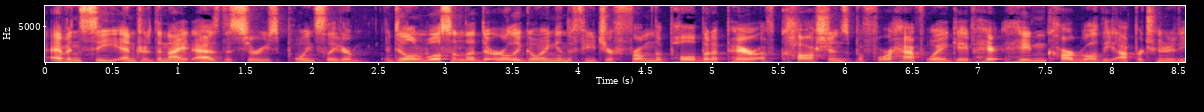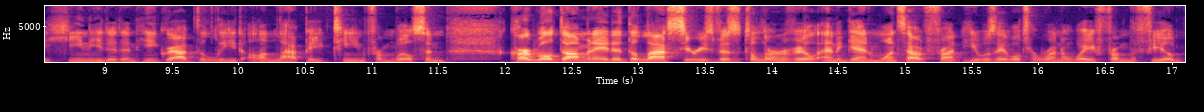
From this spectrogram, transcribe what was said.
Evan C. entered the night as the series points leader. Dylan Wilson led the early going in the feature from the pole, but a pair of cautions before halfway gave Hayden Cardwell the opportunity he needed, and he grabbed the lead on lap 18 from Wilson. Cardwell dominated the last series visit to Lernerville, and again, once out front, he was able to run away from the field.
